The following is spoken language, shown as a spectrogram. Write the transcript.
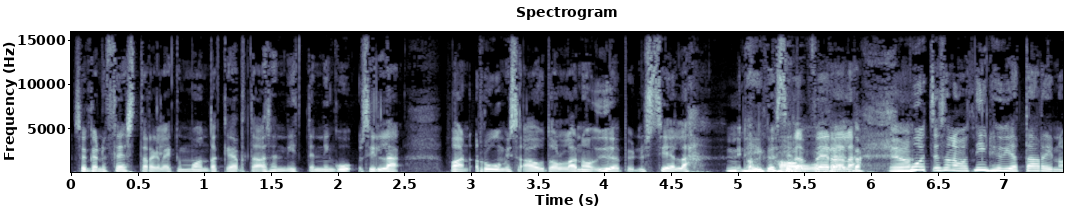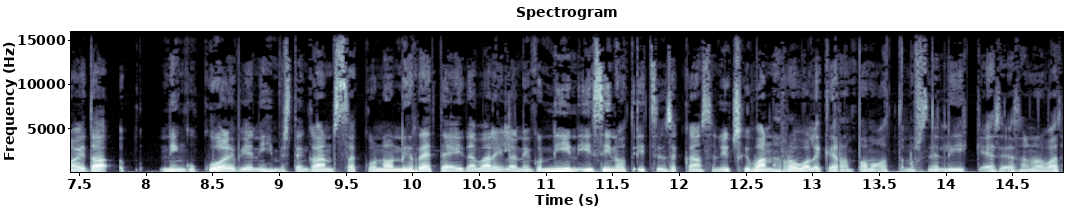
Se on käynyt festarillekin monta kertaa sen niiden niin kuin sillä vaan ruumisautolla. Ne on yöpynyt siellä niin, niin sillä perällä. Muut sanovat niin hyviä tarinoita niin kuin kuolevien ihmisten kanssa, kun on niin reteitä välillä, niin, kuin niin sinut itsensä kanssa. Niin yksikin vanha rouva oli kerran pamauttanut sinne liikkeeseen ja sanovat,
